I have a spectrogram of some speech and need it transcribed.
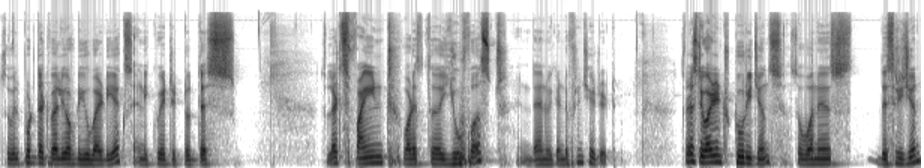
So we'll put that value of du by dx and equate it to this. So let's find what is the u first and then we can differentiate it. So let's divide into two regions. So one is this region,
